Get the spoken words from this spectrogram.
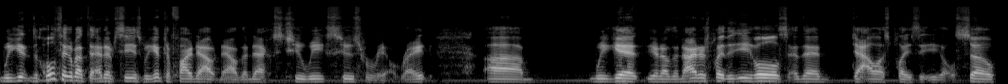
we get the cool thing about the NFC is we get to find out now the next two weeks who's for real, right? Um, we get you know the Niners play the Eagles and then Dallas plays the Eagles. So,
